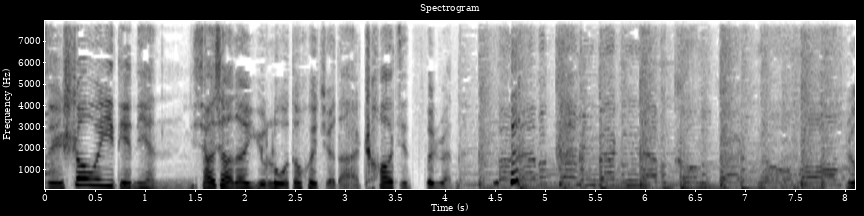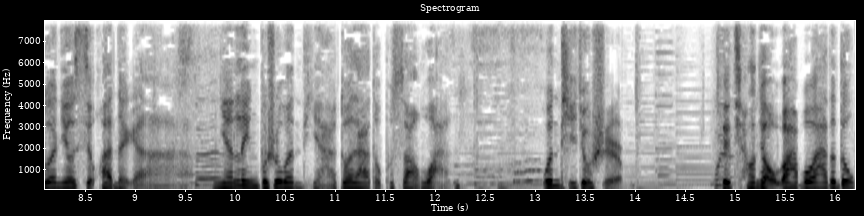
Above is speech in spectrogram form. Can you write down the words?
所以稍微一点点小小的语录都会觉得超级滋润的。如果你有喜欢的人啊，年龄不是问题啊，多大都不算晚，问题就是这墙角挖不挖得动。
